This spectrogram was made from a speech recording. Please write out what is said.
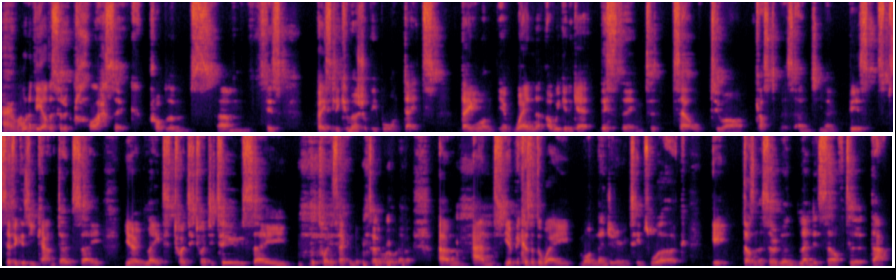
Well. One of the other sort of classic problems um, is basically commercial people want dates. They want, you know, when are we going to get this thing to sell to our customers and you know be as specific as you can don't say you know late 2022 say the 22nd of october or whatever um, and you know because of the way modern engineering teams work it doesn't necessarily lend itself to that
